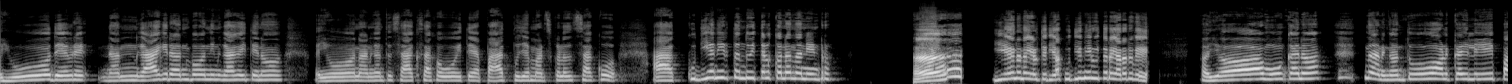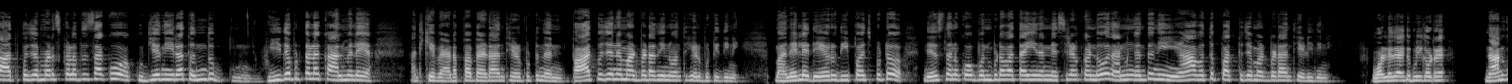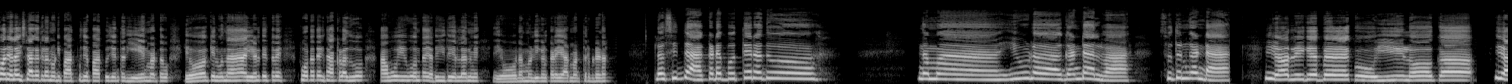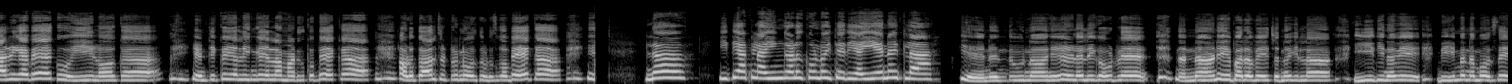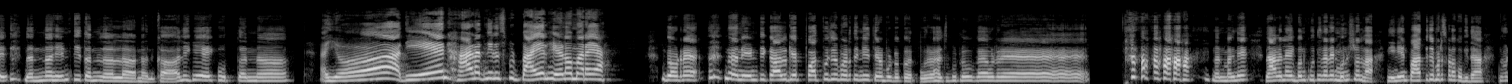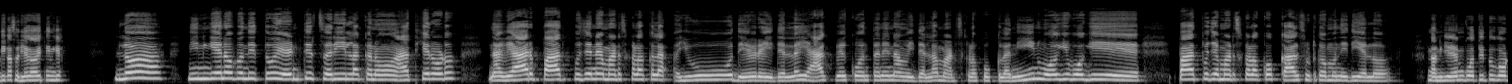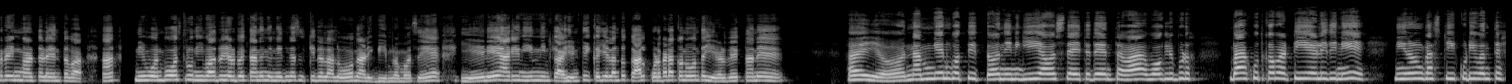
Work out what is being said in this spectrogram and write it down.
ಅಯ್ಯೋ ದೇವ್ರೆ ನನ್ಗಾಗಿರೋ ಅನುಭವ ನಿನ್ಗಾಗೈತೇನೋ? ಅಯ್ಯೋ ನನಗಂತೂ ಸಾಕು ಸಾಕು ಹೋಯ್ತೆ ಆ ಪಾತ್ ಪೂಜೆ ಮಾಡಿಸ್ಕೊಳ್ಳೋದು ಸಾಕು. ಆ ಕುದಿಯ ನೀರು ತಂದು ಇತ್ತಳ್ಕೊನ ನಾನು ಏನ್ರು ಏನಣ್ಣ ಹೇಳ್ತೀರಿ ಯಾಕೆ ಕುದಿಯ ನೀರು ಇರ್ತಾರೆ ಯಾರು ಅಯ್ಯೋ ಮೂಕನೋ ನನಗಂತೂ ಅವಳ ಕೈಲಿ ಪಾತ್ ಪೂಜೆ ಮಾಡಿಸ್ಕೊಳ್ಳೋದು ಸಾಕು. ಕುದಿಯೋ ನೀರ ತಂದು ಹುಯ್ದೆ ಬಿಡ್ತಾಳೆ ಕಾಲ್ ಮೇಲೆ. ಅದಕ್ಕೆ ಬೇಡಪ್ಪ ಬೇಡ ಅಂತ ಹೇಳ್ಬಿಟ್ಟು ನಾನು ಪಾತ್ ಪೂಜೆನೇ ಮಾಡಬೇಡ ನೀನು ಅಂತ ಹೇಳ್ಬಿಟ್ಟಿದ್ದೀನಿ. ಮನೇಲೆ ದೇವರು ದೀಪ ಹಚ್ಬಿಟ್ಟು ದೇವಸ್ಥಾನಕ್ಕೆ ಹೋಗಿ ಬಂದ್ಬಿಡವ ತಾಯಿ ನನ್ನ ಹೆಸರು ಹೇಳ್ಕೊಂಡು ನನಗಂತೂ ನೀನು ಯಾವತ್ತೂ ಪಾತ್ ಪೂಜೆ ಮಾಡಬೇಡ ಅಂತ ಹೇಳಿದ್ದೀನಿ. ಒಳ್ಳೇದಾಯ್ತು ಬಿಡಿ ಗೌಡ್ರೆ ನನಗೂ ಅದೆಲ್ಲ ಇಷ್ಟ ಆಗುತ್ತೆ ನೋಡಿ ಪಾತ್ ಪೂಜೆ ಪಾತ್ ಪೂಜೆ ಅಂತ ಏನು ಮಾಡ್ತಾವೆ ಯೋ ಕೆಲವೊಂದ ಹೇಳ್ತಿರ್ತಾರೆ ಫೋಟೋ ತೆಗೆದು ಹಾಕೊಳ್ಳೋದು ಅವು ಇವು ಅಂತ ಇದು ಎಲ್ಲನೂ. ಯೋ ನಮ್ಮ ಹಳ್ಳಿಗಳ ಕಡೆ ಯಾರು ಮಾಡ್ತಾರೆ ಬೇಡ ಲೋ ಸಿದ್ಧ ಆ ಕಡೆ ಬತ್ತಿರೋದು ನಮ್ಮ ಇವಳ ಗಂಡ ಅಲ್ವಾ? ಸುಧನ್ ಗಂಡ? ಯಾರಿಗೆ ಬೇಕು ಈ ಲೋಕ? ಯಾರಿಗೆ ಬೇಕು ಈ ಲೋಕ? ಎಂತಿ ಕೈಯಲ್ಲಿ ಹಿಂಗೆ ಎಲ್ಲ ಮಾಡಿಸ್ಕೋಬೇಕಾ? ಅವಳು ಕಾಲು ಸುಟ್ರು ನೋವು ಸುಡಿಸ್ಕೋಬೇಕಾ? ಲೋ ಇದ್ಯಾಕ್ಲಾ ಹಿಂಗ್ ಅಳ್ಕೊಂಡು ಹೋಯ್ತಾ ಇದೀಯಾ ಏನಾಯ್ತ್ಲಾ? ಏನೆಂದು ನಾ ಹೇಳಲಿ ಗೌಡ್ರೆ? ನನ್ನ ಹಣೆ ಬರವೇ ಚೆನ್ನಾಗಿಲ್ಲ. ಈ ದಿನವೇ ಭೀಮನ ಮೋಸೆ ನನ್ನ ಹೆಂಡತಿ ತಂದಲ್ಲ ನನ್ನ ಕಾಲಿಗೆ ಕೂತನ್ನ. ಅಯ್ಯೋ ಅದೇನ್ ಹಾಡದ್ ನಿಲ್ಲಿಸ್ಬಿಟ್ಟು ಬಾಯಲ್ಲಿ ಹೇಳೋ ಮರಯ್ಯ ಗೌಡ್ರೆ ನಾನು ಹೆಂಡತಿ ಕಾಲಿಗೆ ಪಾತ್ ಪೂಜೆ ಮಾಡ್ತೀನಿ ಅಂತ ಹೇಳ್ಬಿಟ್ಟು ಕರ್ಪೂರ ಹಚ್ಬಿಟ್ಟು ಗೌಡ್ರೆ. ನನ್ನ ಮಗನೇ ನಾವೆಲ್ಲ ಬಂದು ಕೂತಿದ್ರೆ ಮನುಷ್ಯ ಅಲ್ಲ ನೀನೇನ್ ಪಾತ್ರೆ ಮಾಡ್ಸ್ಕೊಳಕ್ ಹೋಗಿದ್ದ ನೋಡಿ ಸರಿಯಾಗಿ ನಿಂಗೆ. ಲೋ ನಿನ್ಗೇನೋ ಬಂದಿತ್ತು ಹೆಂಡ್ತಿರ್ ಸರಿ ಇಲ್ಲ ಕಣೋ. ಅದಕ್ಕೆ ನೋಡು ನಾವ್ ಯಾರು ಪಾತ್ ಪೂಜೆನೆ ಮಾಡಿಸ್ಕೊಳಕಲ್ಲ. ಅಯ್ಯೋ ದೇವ್ರೆ ಇದೆಲ್ಲ ಯಾಕೆ ಬೇಕು ಅಂತಾನೆ ನಾವು ಇದೆಲ್ಲ ಮಾಡಿಸ್ಕೊಳಕ್ ಹೋಗಲ್ಲ ನೀನು ಹೋಗಿ ಹೋಗಿ ಪಾತ್ ಪೂಜೆ ಮಾಡಿಸ್ಕೊಳಕ್ ಹೋಗಿ ಸುಟ್ಕೊಂಡ್ ಸುಟ್ಕೊಂಬಂದಿದೀಯಲ್ಲೋ ನನ್ಗೆ ಏನ್ ಗೊತ್ತಿತ್ತು ಗೌಡ್ರೆ ಹಿಂಗ್ ಮಾಡ್ತಾಳೆ ಅಂತವ. ನೀವು ಅನುಭವಸ್ರು ನೀವಾದ್ರೂ ಹೇಳ್ಬೇಕಾನೆ ನಿನ್ನ ಸಿಕ್ಕಿರಲ್ಲ ಅಲ್ವೋ ನಾಡಿ ಭೀಮ್ ನಮಸೆ ಏನೇ ಆಗಿ ನೀನ್ ನಿನ್ ಹೆಂಡತಿ ಕೈಯಲ್ಲಂತೂ ಕಾಲ್ ಕೊಡ್ಬೇಡಕನು ಅಂತ ಹೇಳ್ಬೇಕಾನೆ ಅಯ್ಯೋ ನಮ್ಗೇನು ಗೊತ್ತಿತ್ತು? ನಿನಗೆ ಈ ಅವಸ್ಥೆ ಆಯ್ತದೆ ಅಂತವ ಹೋಗ್ಲಿ ಬಿಡು. ಬಾ ಕೂತ್ಕೊಬ ಟೀ ಹೇಳಿದೀನಿ. ನೀನೊಂದು ಗ್ಲಾಸ್ ಟೀ ಕುಡಿಯುವಂತೆ.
